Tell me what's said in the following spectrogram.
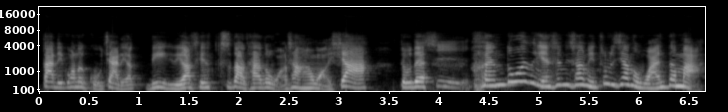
大立光的股价你要你你要先知道它的往上还往下啊，对不对？是很多的衍生性商品都是这样子玩的嘛。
